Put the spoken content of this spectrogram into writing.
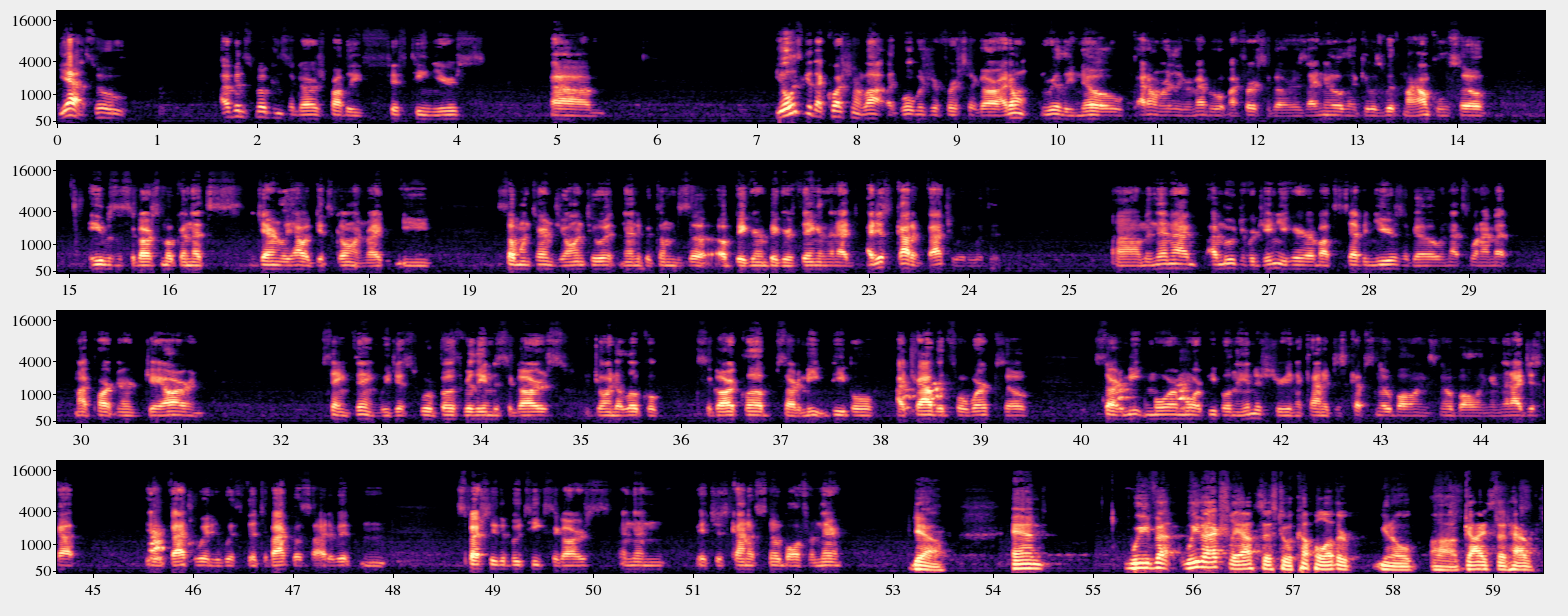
yeah, so I've been smoking cigars probably 15 years. Um, you always get that question a lot, like, what was your first cigar? I don't really know. I don't really remember what my first cigar is. I know, like, it was with my uncle, so he was a cigar smoker, and that's generally how it gets going, right? You, someone turns you on to it, and then it becomes a, a bigger and bigger thing, and then I, I just got infatuated with it. Um, and then I, I moved to Virginia here about seven years ago, and that's when I met my partner JR, and same thing. We just were both really into cigars. We joined a local cigar club, started meeting people. I traveled for work, so started meeting more and more people in the industry, and it kind of just kept snowballing, snowballing. And then I just got you know, infatuated with the tobacco side of it, and especially the boutique cigars. And then it just kind of snowballed from there. yeah and we've we've actually asked this to a couple other you know uh, guys that have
